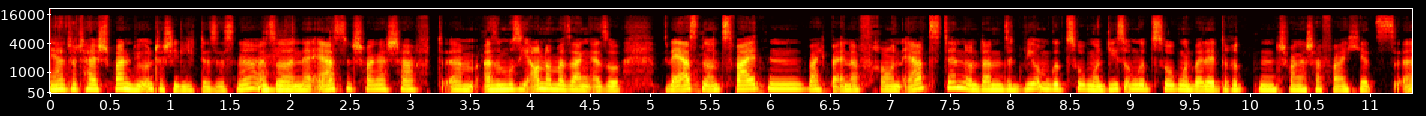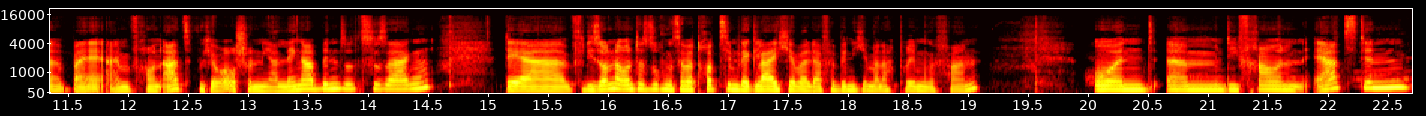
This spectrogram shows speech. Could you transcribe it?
Ja, total spannend, wie unterschiedlich das ist. Ne? Also in der ersten Schwangerschaft, ähm, also muss ich auch nochmal sagen, also bei der ersten und zweiten war ich bei einer Frauenärztin und dann sind wir umgezogen und die ist umgezogen und bei der dritten Schwangerschaft war ich jetzt äh, bei einem Frauenarzt, wo ich aber auch schon ein Jahr länger bin sozusagen. Der für die Sonderuntersuchung ist aber trotzdem der gleiche, weil dafür bin ich immer nach Bremen gefahren. Und ähm, die Frauenärztin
